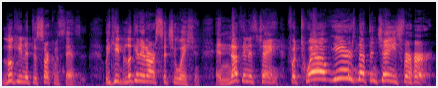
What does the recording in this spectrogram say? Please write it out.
looking at the circumstances. We keep looking at our situation, and nothing has changed. For 12 years, nothing changed for her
